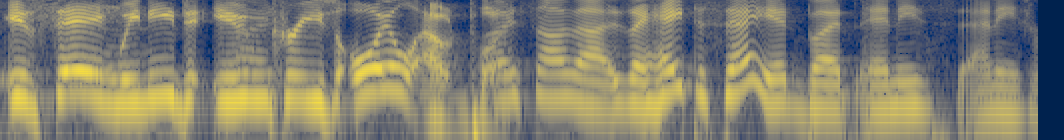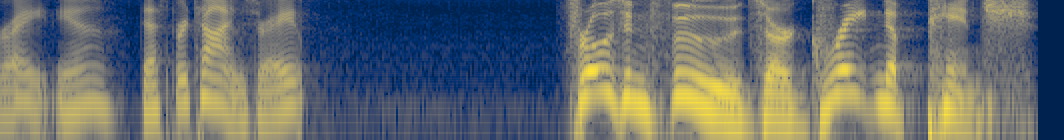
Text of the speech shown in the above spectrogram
is saying we need to increase oil output. I saw that. He's- I hate to say it, but and he's and he's right. Yeah, desperate times, right? Frozen foods are great in a pinch.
